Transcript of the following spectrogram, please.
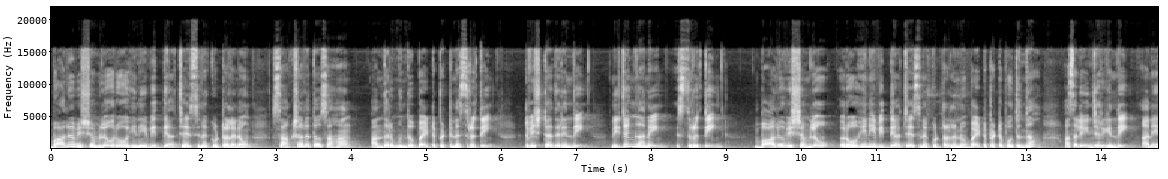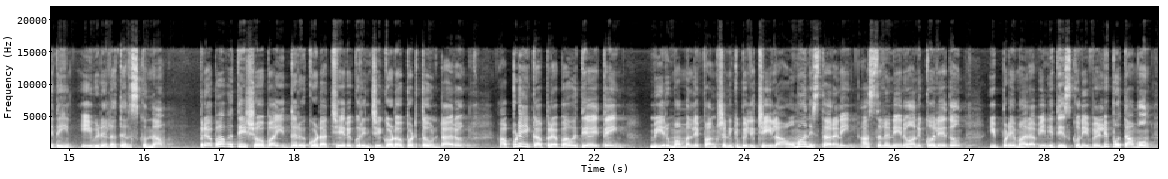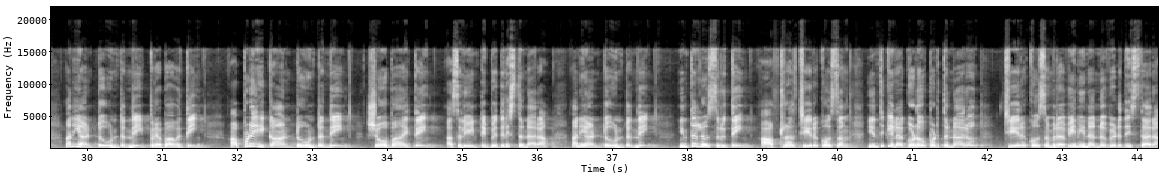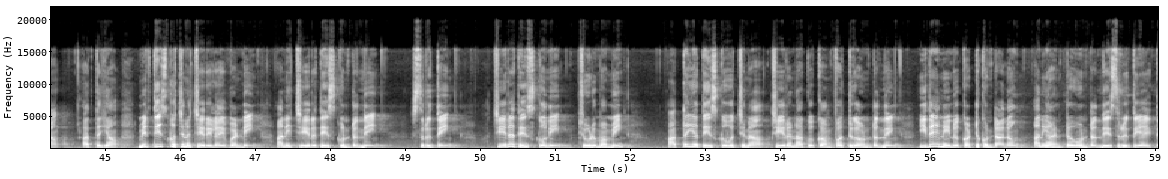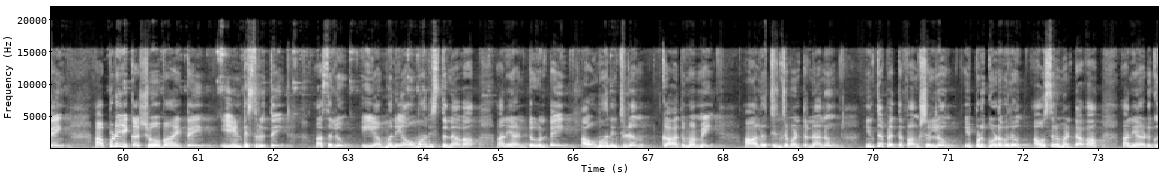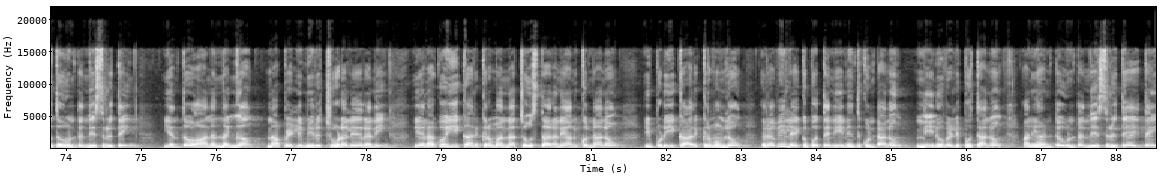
బాలు విషయంలో రోహిణి విద్య చేసిన కుట్రలను సాక్ష్యాలతో సహా అందరి ముందు బయటపెట్టిన శృతి ట్విస్ట్ అదిరింది. నిజంగానే శృతి బాలు విషయంలో రోహిణి విద్య చేసిన కుట్రలను బయటపెట్టబోతుందా? అసలు ఏం జరిగింది అనేది ఈ వీడియోలో తెలుసుకుందాం. ప్రభావతి శోభ ఇద్దరూ కూడా చీర గురించి గొడవ పడుతూ ఉంటారు. అప్పుడే ఇక ప్రభావతి అయితే మీరు మమ్మల్ని ఫంక్షన్కి పిలిచి ఇలా అవమానిస్తారని అస్సలు నేను అనుకోలేదు. ఇప్పుడే మా రవిని తీసుకుని వెళ్ళిపోతాము అని అంటూ ఉంటుంది ప్రభావతి. అప్పుడే ఇక అంటూ ఉంటుంది శోభ అయితే అసలు ఏంటి బెదిరిస్తున్నారా? అని అంటూ ఉంటుంది. ఇంతలో శృతి ఆఫ్టర్ ఆల్ చీర కోసం ఎందుకు ఇలా గొడవ పడుతున్నారో? చీర కోసం రవిని నన్ను విడదీస్తారా? అత్తయ్య మీరు తీసుకొచ్చిన చీరలో ఇవ్వండి అని చీర తీసుకుంటుంది. శృతి చీర తీసుకొని చూడు మమ్మీ అత్తయ్య తీసుకువచ్చిన చీర నాకు కంఫర్ట్గా ఉంటుంది. ఇదే నేను కట్టుకుంటాను అని అంటూ ఉంటుంది శృతి అయితే. అప్పుడే ఇక శోభ అయితే ఏంటి శృతి? అసలు ఈ అమ్మని అవమానిస్తున్నావా? అని అంటూ ఉంటే అవమానించడం కాదు మమ్మీ. ఆలోచించమంటున్నాను. ఇంత పెద్ద ఫంక్షన్లో ఇప్పుడు గొడవలు అవసరమంటావా? అని అడుగుతూ ఉంటుంది శృతి. ఎంతో ఆనందంగా నా పెళ్ళి మీరు చూడలేరని ఎలాగో ఈ కార్యక్రమాన్న చూస్తారని అనుకున్నాను. ఇప్పుడు ఈ కార్యక్రమంలో రవి లేకపోతే నేనెందుకుంటాను? నేను వెళ్ళిపోతాను అని అంటూ ఉంటుంది శృతి అయితే.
